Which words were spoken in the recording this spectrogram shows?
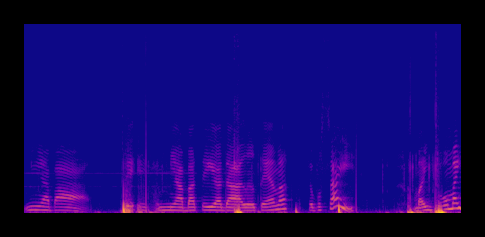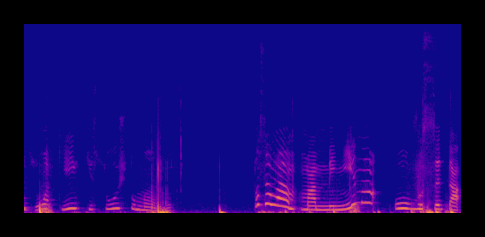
minha ba minha bateria da lanterna, eu vou sair. Mas entrou mais um aqui. Que susto, mano. Você é uma, uma menina ou você tá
